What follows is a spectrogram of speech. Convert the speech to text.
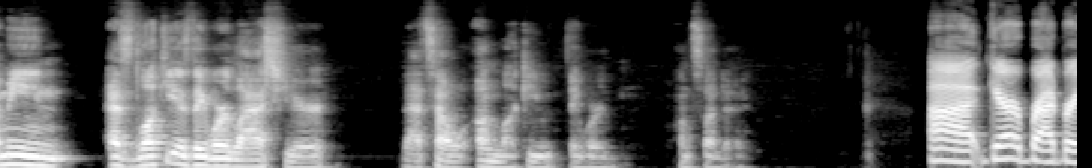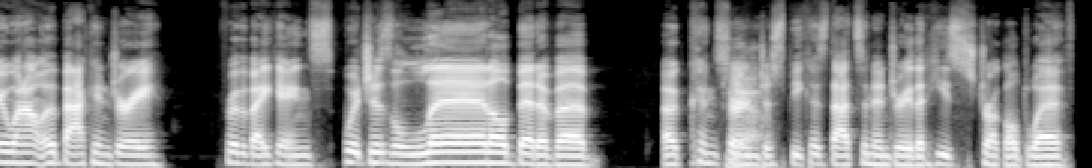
I mean, as lucky as they were last year, that's how unlucky they were on Sunday. Uh, Garrett Bradbury went out with a back injury for the Vikings, which is a little bit of a a concern Yeah. just because that's an injury that he's struggled with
